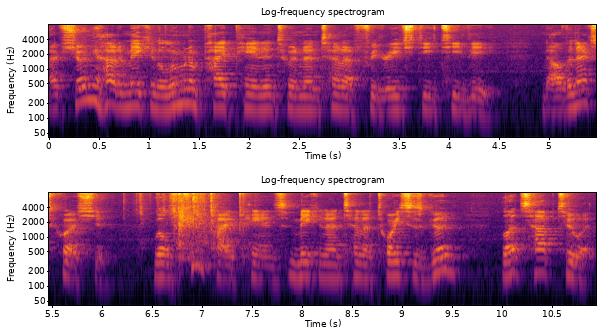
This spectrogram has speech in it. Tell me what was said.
I've shown you how to make an aluminum pie pan into an antenna for your HD TV. Now the next question, will two pie pans make an antenna twice as good? Let's hop to it.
